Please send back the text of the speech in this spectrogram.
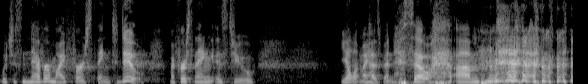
which is never my first thing to do. My first thing is to yell at my husband. So, um,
